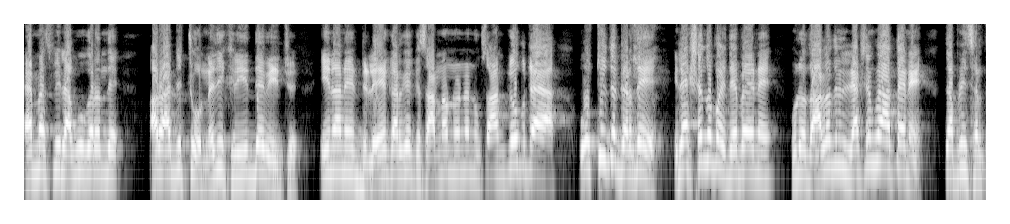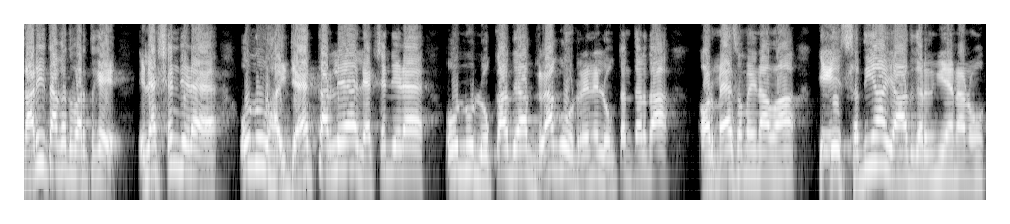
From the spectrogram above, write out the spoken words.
ਐਮਐਸਪੀ ਲਾਗੂ ਕਰਨ ਦੇ। ਔਰ ਅੱਜ ਝੋਨੇ ਦੀ ਖਰੀਦ ਦੇ ਵਿੱਚ ਇਹਨਾਂ ਨੇ ਡਿਲੇ ਕਰਕੇ ਕਿਸਾਨਾਂ ਨੂੰ ਇਹਨਾਂ ਨੁਕਸਾਨ ਕਿਉਂ ਪਹੁੰਚਾਇਆ? ਉਸ ਤੋਂ ਹੀ ਡਰਦੇ ਇਲੈਕਸ਼ਨ ਤੋਂ ਭਜਦੇ ਪਏ ਨੇ। ਹੁਣ ਅਦਾਲਤ ਨੇ ਇਲੈਕਸ਼ਨ ਕਰਾਤੇ ਨੇ ਤੇ ਆਪਣੀ ਸਰਕਾਰੀ ਤਾਕਤ ਵਰਤ ਕੇ ਇਲੈਕਸ਼ਨ ਜਿਹੜਾ ਹੈ, ਉਹਨੂੰ ਹਾਈਜੈਕ ਕਰ ਲਿਆ। ਇਲੈਕਸ਼ਨ ਜਿਹੜਾ ਹੈ, ਉਹਨੂੰ ਲੋਕਾਂ ਦਾ ਗਲਾ ਘੋਟ ਰਹੇ ਨੇ ਲੋਕਤੰਤਰ ਦਾ। ਔਰ ਮੈਂ ਸਮਝਦਾ ਵਾਂ ਕਿ ਇਹ ਸਦੀਆਂ ਯਾਦ ਕਰਨਗੀਆਂ ਇਹਨਾਂ ਨੂੰ।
